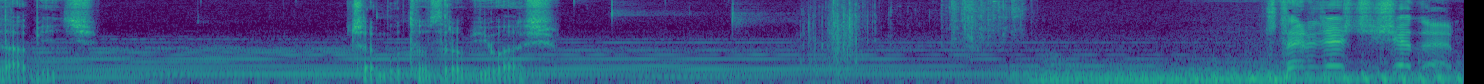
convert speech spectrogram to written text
zabić. Czemu to zrobiłaś? Czterdzieści siedem.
